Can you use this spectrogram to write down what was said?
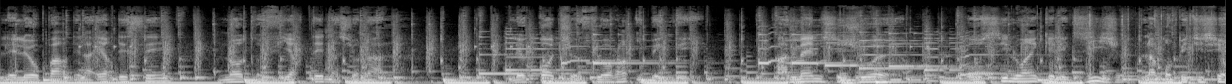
Les léopards de la RDC, notre fierté nationale. Le coach Florent Ibengue amène ses joueurs aussi loin qu'elle exige la compétition.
